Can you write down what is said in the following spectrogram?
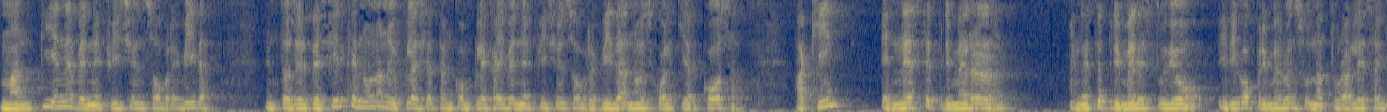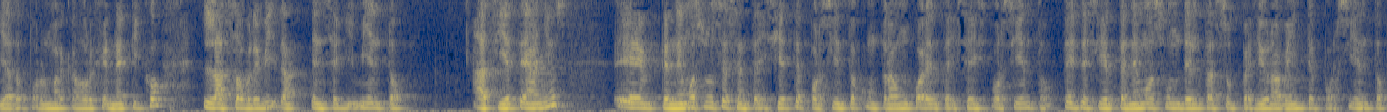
mantiene beneficio en sobrevida. Entonces, decir que en una neoplasia tan compleja hay beneficio en sobrevida no es cualquier cosa. Aquí, en este primer en este primer estudio, y digo primero en su naturaleza guiado por un marcador genético, la sobrevida en seguimiento a 7 años eh, tenemos un 67% contra un 46%, es decir, tenemos un delta superior a 20%.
